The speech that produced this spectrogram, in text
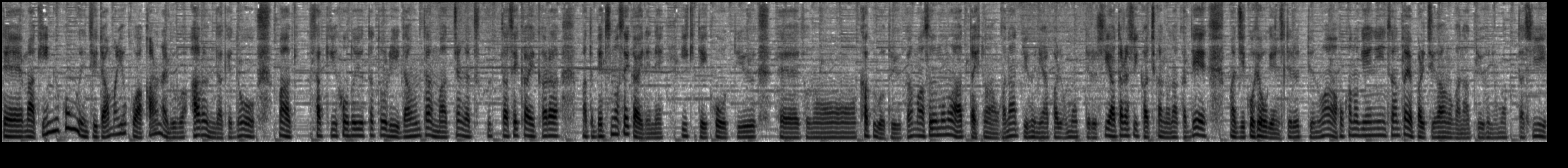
で、まあ、キングコングについてあんまりよくわからない部分あるんだけど、まあ、先ほど言った通り、ダウンタウンまっちゃんが作った世界から、また別の世界でね、生きていこうっていう、えー、その、覚悟というか、まあそういうものはあった人なのかなっていうふうにやっぱり思ってるし、新しい価値観の中で、まあ、自己表現してるっていうのは、他の芸人さんとはやっぱり違うのかなっていうふうに思ったし、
